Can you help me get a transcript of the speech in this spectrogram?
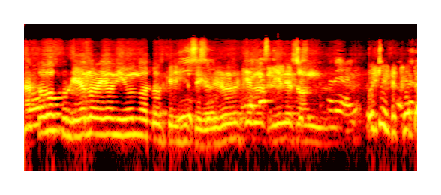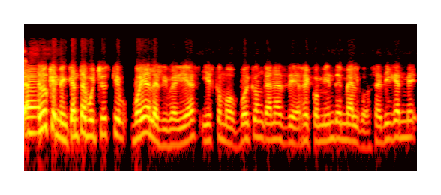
A todos, porque yo no he leído ni uno de los que dijiste. Yo no sé quiénes son. algo que me encanta mucho es que voy a las librerías y es como voy con ganas de recomiéndeme algo. O sea, díganme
